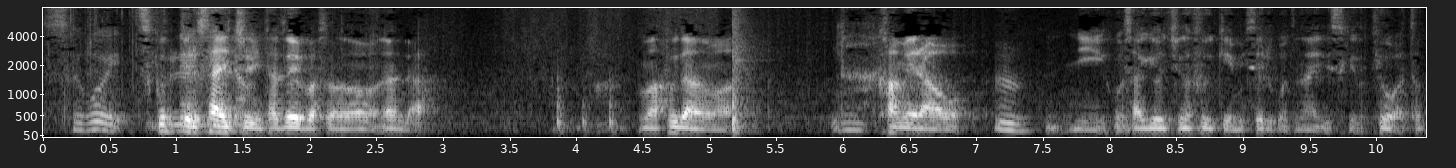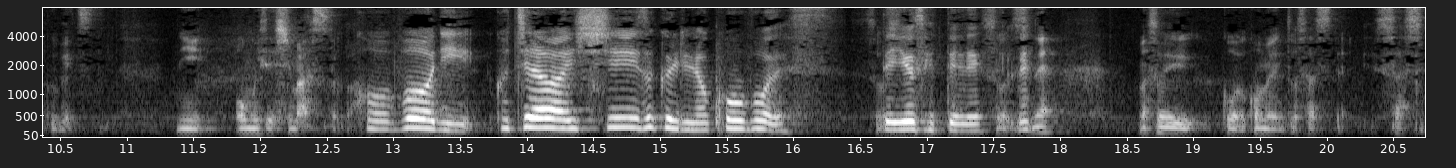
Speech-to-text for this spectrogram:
すごい作ってる最中に例えばそのなんだまあ普段はカメラをうん。にこう作業中の風景見せることないですけど今日は特別にお見せしますとか。工房にこちらは石造りの工房です。っていう設定ですよね。そうですね、まあ、そういうこうコメントさせてさせ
